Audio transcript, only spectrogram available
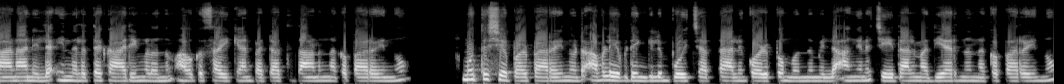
കാണാനില്ല. ഇന്നലത്തെ കാര്യങ്ങളൊന്നും അവൾക്ക് സഹിക്കാൻ പറ്റാത്തതാണെന്നൊക്കെ പറയുന്നു. മുത്തശ്ശി അപ്പോൾ പറയുന്നുണ്ട് അവൾ എവിടെയെങ്കിലും പോയി ചത്താലും കുഴപ്പമൊന്നുമില്ല അങ്ങനെ ചെയ്താൽ മതിയായിരുന്നു എന്നൊക്കെ പറയുന്നു.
